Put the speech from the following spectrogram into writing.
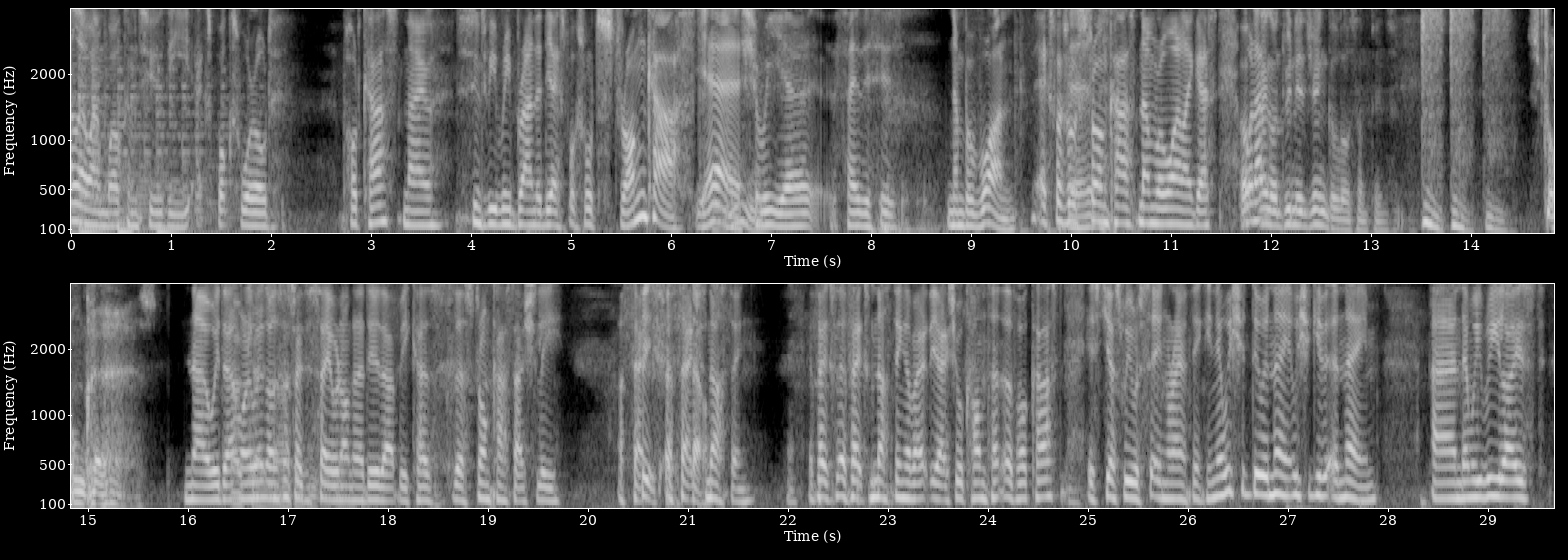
Hello and welcome to the Xbox World podcast. Now, soon to be rebranded the Xbox World Strongcast. Yeah, shall we uh, say this is number one? Xbox World Yeah. Strongcast number one, I guess. Oh, When I- hang on, do we need a jingle or something? Strongcast. No, we don't. Okay, I no, was just I about to say we're not going to do that because the Strongcast actually affects Speaks for affects itself. nothing. Affects affects nothing about the actual content of the podcast. It's just we were sitting around thinking, yeah, we should do a name. We should give it a name, and then we realised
